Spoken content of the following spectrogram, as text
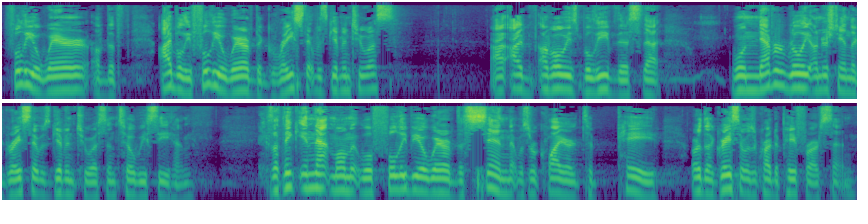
fully aware of the, I believe, fully aware of the grace that was given to us. I, have I've always believed this that we'll never really understand the grace that was given to us until we see Him. Because I think in that moment we'll fully be aware of the sin that was required to pay, or the grace that was required to pay for our sin.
